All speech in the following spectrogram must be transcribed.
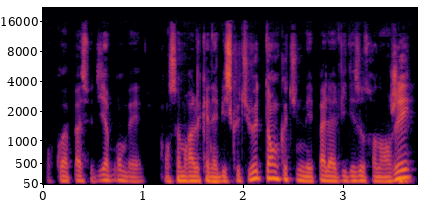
Pourquoi pas se dire, bon, ben, tu consommeras le cannabis que tu veux tant que tu ne mets pas la vie des autres en danger.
